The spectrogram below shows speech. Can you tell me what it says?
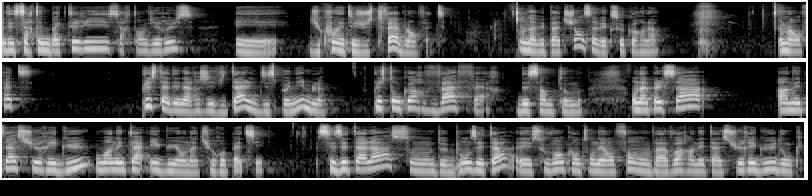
des certaines bactéries, certains virus, et du coup on était juste faible en fait. On n'avait pas de chance avec ce corps-là. Mais en fait, plus tu as d'énergie vitale disponible, plus ton corps va faire des symptômes. On appelle ça un état suraigu ou un état aigu en naturopathie. Ces états-là sont de bons états et souvent quand on est enfant, on va avoir un état suraigu, donc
